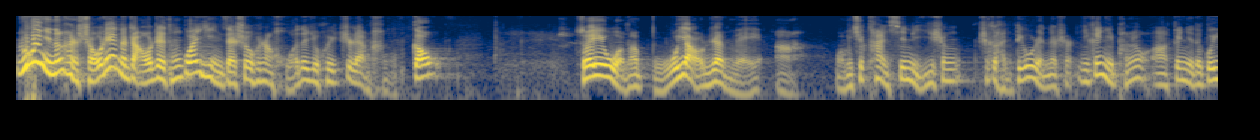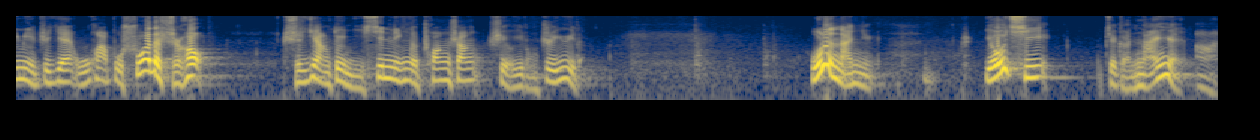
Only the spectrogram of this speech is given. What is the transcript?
如果你能很熟练的掌握这层关系，你在社会上活的就会质量很高。所以我们不要认为啊，我们去看心理医生是个很丢人的事儿。你跟你朋友啊，跟你的闺蜜之间无话不说的时候，实际上对你心灵的创伤是有一种治愈的。无论男女。尤其这个男人啊，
